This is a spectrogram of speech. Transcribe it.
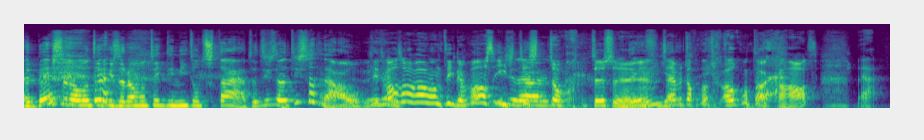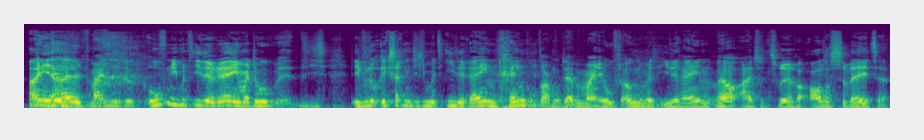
Het beste romantiek is de romantiek die niet ontstaat. Wat is dat, wat is dat nou? Dit was al romantiek. Er was iets tussen, toch tussen nee, hun. ja. Ze hebben toch nog oogcontact gehad. Ja, maakt niet Nee. uit. Maar het hoeft niet met iedereen. Maar hoeft- ik bedoel, ik zeg niet dat je met iedereen geen contact moet hebben. Maar je hoeft ook niet met iedereen wel uit te treuren alles te weten.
